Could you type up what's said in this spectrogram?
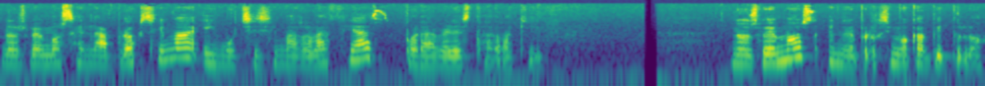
nos vemos en la próxima y muchísimas gracias por haber estado aquí. Nos vemos en el próximo capítulo.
